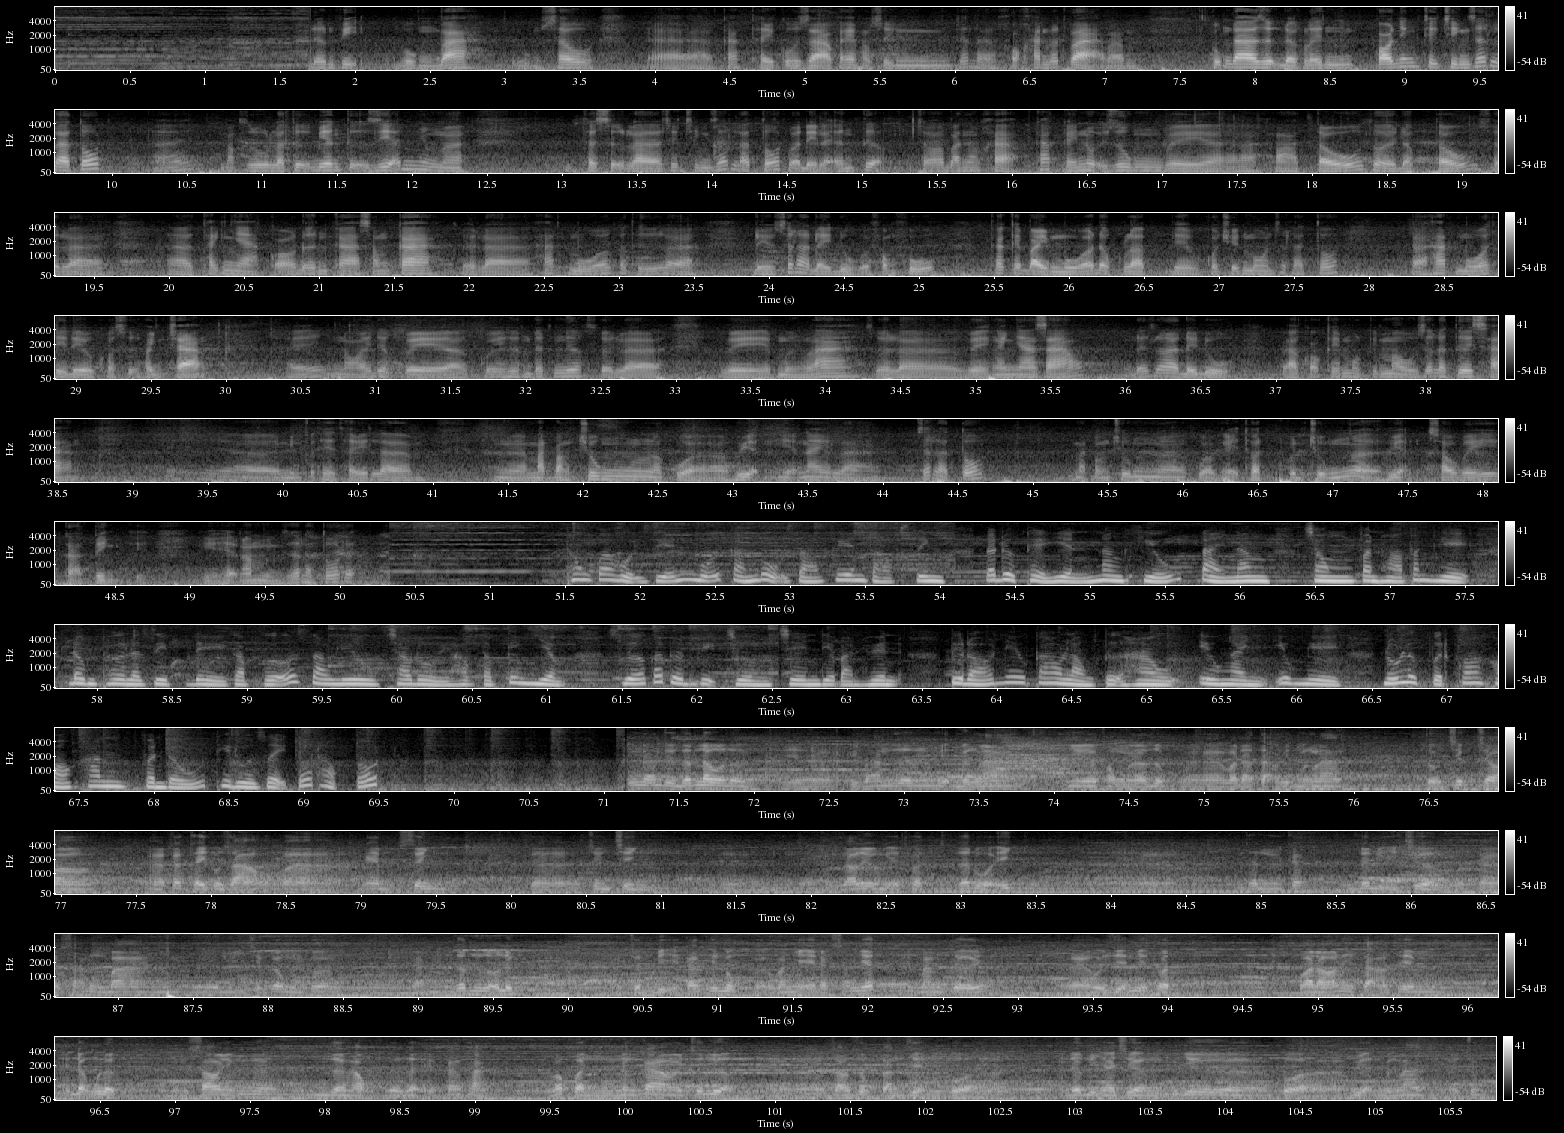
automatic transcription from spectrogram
Đơn vị vùng 3, vùng sâu, à, các thầy cô giáo, các em học sinh rất là khó khăn vất vả và cũng đã dựng được lên có những chương trình rất là tốt. Đấy, mặc dù là tự biên tự diễn nhưng mà thật sự là chương trình rất là tốt và để lại ấn tượng cho ban giám khảo. Các cái nội dung về à, hòa tấu rồi độc tấu rồi là à, thanh nhạc có đơn ca song ca rồi là hát múa các thứ là đều rất là đầy đủ và phong phú. Các cái bài múa độc lập đều có chuyên môn rất là tốt và hát múa thì đều có sự hoành tráng. Đấy, nói được về à, quê hương đất nước rồi là về Mường La rồi là về ngành nhà giáo đấy rất là đầy đủ và có cái một cái màu rất là tươi sáng. Đấy, mình có thể thấy là Ờ, mặt bằng chung của huyện hiện nay là rất là tốt mặt bằng chung ờ, của nghệ thuật quần chúng ở huyện so với cả tỉnh thì, thì hiện nay mình rất là tốt đấy Thông qua hội diễn, mỗi cán bộ giáo viên và học sinh đã được thể hiện năng khiếu, tài năng trong văn hóa văn nghệ, đồng thời là dịp để gặp gỡ, giao lưu, trao đổi học tập kinh nghiệm giữa các đơn vị trường trên địa bàn huyện, từ đó nêu cao lòng tự hào, yêu ngành, yêu nghề, nỗ lực vượt qua khó khăn, phân đấu thi đua dạy tốt học tốt. Cũng đã từ rất lâu rồi, thì ờ, Ủy ban dân huyện Mường La như phòng giáo dục ờ, và đào tạo huyện Mường La tổ chức cho ờ, các thầy cô giáo và các em học sinh chương trình giao lưu nghệ thuật rất bổ ích. Thân các đơn vị trường của xã Mường Ba như đơn vị trường công chúng tôi đã rất nỗ lực chuẩn bị các tiết mục văn nghệ đặc sắc nhất để mang tới hội diễn nghệ thuật. Qua đó thì tạo thêm động lực sau những giờ học giờ dạy căng thẳng góp phần nâng cao chất lượng ờ, giáo dục toàn diện của đơn vị nhà trường cũng như của huyện Mường La nói chung.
